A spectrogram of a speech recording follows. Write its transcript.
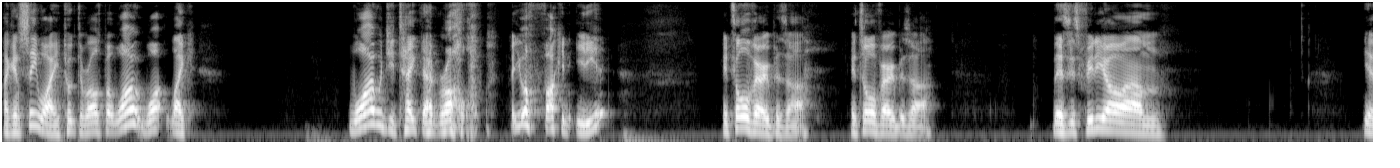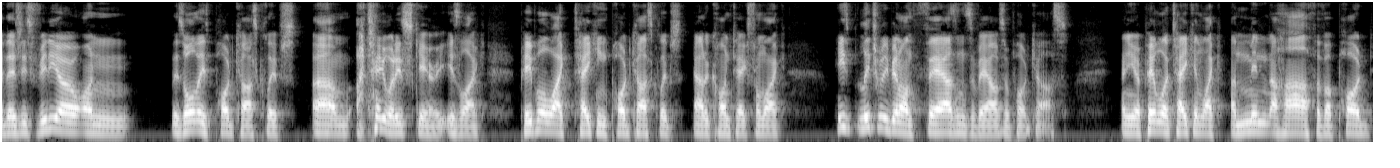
I can see why he took the roles, but why? What like? Why would you take that role? Are you a fucking idiot? It's all very bizarre. It's all very bizarre. There's this video. Um. Yeah, there's this video on. There's all these podcast clips. Um, I tell you what is scary is like people are like taking podcast clips out of context from like he's literally been on thousands of hours of podcasts, and you know people are taking like a minute and a half of a pod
